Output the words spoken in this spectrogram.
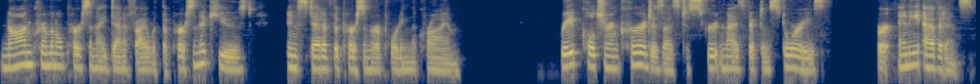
non-criminal person identify with the person accused instead of the person reporting the crime. Rape culture encourages us to scrutinize victim stories for any evidence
